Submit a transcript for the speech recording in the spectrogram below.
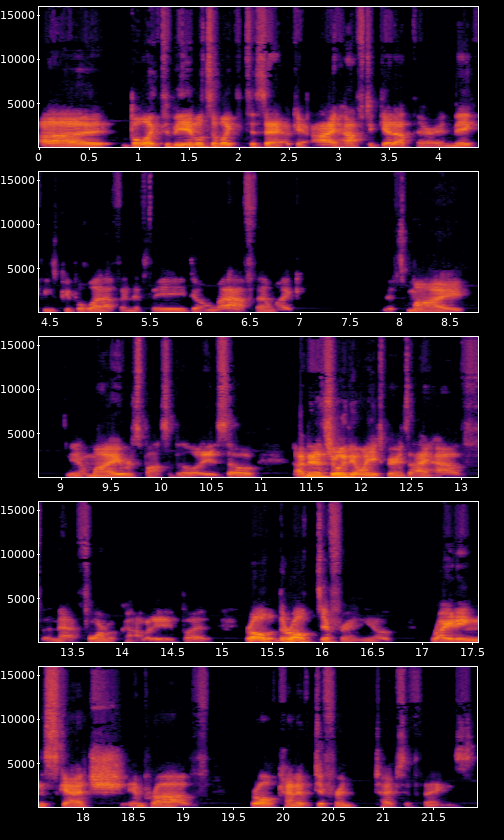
uh, but like to be able to like to say, okay, I have to get up there and make these people laugh, and if they don't laugh, then like it's my, you know, my responsibility. So, I mean, that's really the only experience I have in that form of comedy. But they're all they're all different. You know, writing, sketch, improv. They're all kind of different types of things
